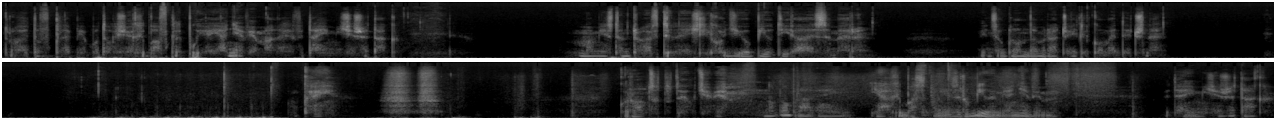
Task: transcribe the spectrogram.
Trochę to wklepię, bo to się chyba wklepuje. Ja nie wiem, ale wydaje mi się, że tak. Mam jestem trochę w tyle, jeśli chodzi o beauty ASMR. Więc oglądam raczej tylko medyczne. Okej. Gorąco tutaj u ciebie. No dobra, ej, ja chyba swoje zrobiłem, ja nie wiem. Wydaje mi się, że tak.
